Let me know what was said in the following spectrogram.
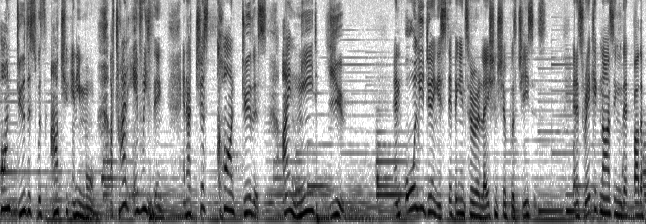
can't do this without you anymore. I've tried everything and I just can't do this. I need you. And all you're doing is stepping into a relationship with Jesus. And it's recognizing that by the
